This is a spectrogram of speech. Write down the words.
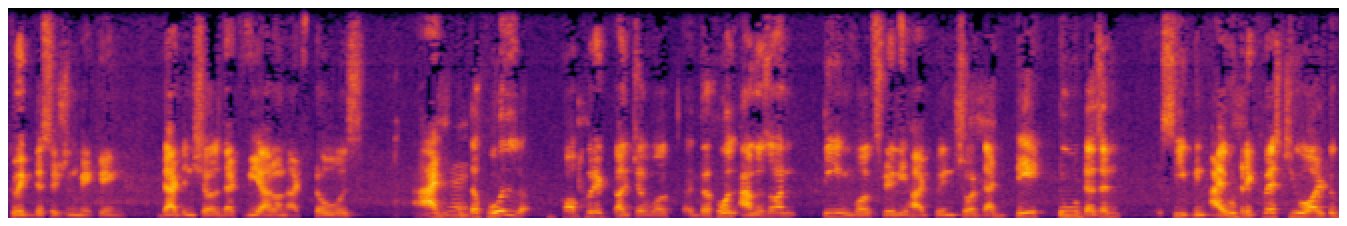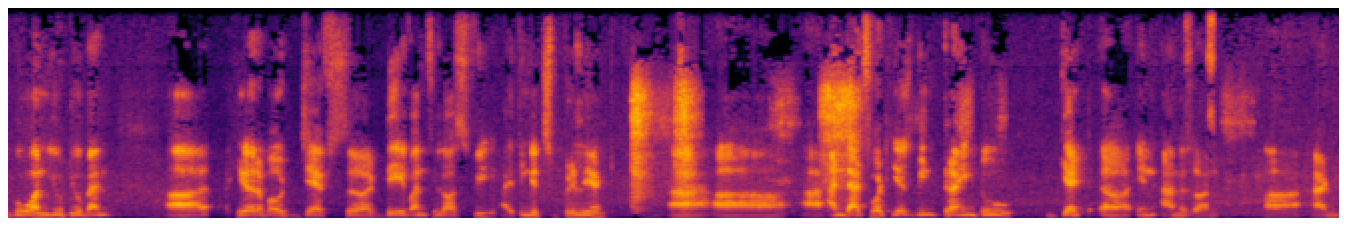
quick decision making that ensures that we are on our toes and right. the whole corporate culture work the whole amazon team works really hard to ensure that day two doesn't seep in. I would request you all to go on YouTube and uh, hear about Jeff's uh, day one philosophy. I think it's brilliant. Uh, uh, uh, and that's what he has been trying to get in Amazon. Uh, and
